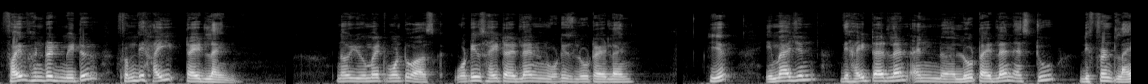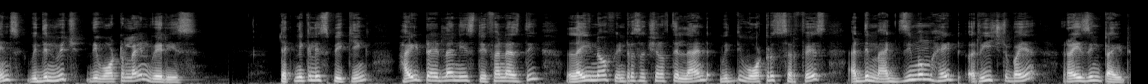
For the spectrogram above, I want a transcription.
500 meter from the high tide line. Now you might want to ask what is high tide line and what is low tide line? Here imagine the high tide line and uh, low tide line as two different lines within which the water line varies. Technically speaking, High tide line is defined as the line of intersection of the land with the water surface at the maximum height reached by a rising tide.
